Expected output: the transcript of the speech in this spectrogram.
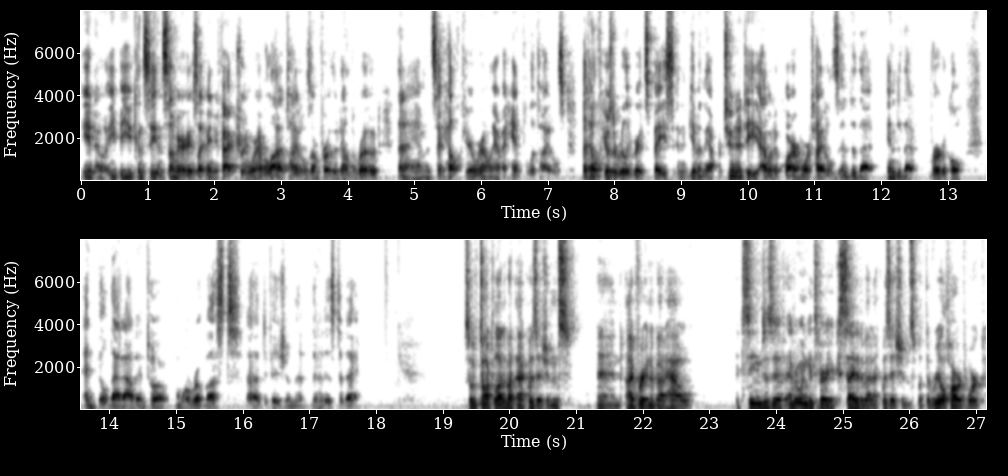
you know, you can see in some areas like manufacturing where I have a lot of titles, I'm further down the road than I am in, say, healthcare, where I only have a handful of titles. But healthcare is a really great space, and given the opportunity, I would acquire more titles into that into that vertical and build that out into a more robust uh, division than, than it is today. So we've talked a lot about acquisitions, and I've written about how it seems as if everyone gets very excited about acquisitions, but the real hard work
